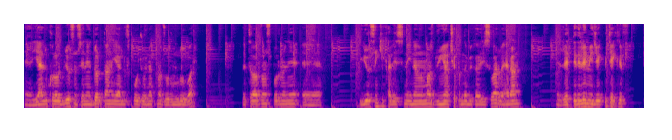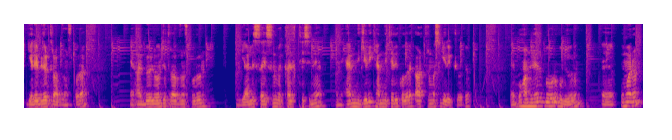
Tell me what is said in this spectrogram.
E, yerli kuralı biliyorsun seneye 4 tane yerli futbolcu oynatma zorunluluğu var. Ve Trabzonspor'un hani e, biliyorsun ki kalesinde inanılmaz dünya çapında bir kalecisi var ve her an reddedilemeyecek bir teklif gelebilir Trabzonspor'a. E, hal böyle olunca Trabzonspor'un yerli sayısını ve kalitesini yani hem nicelik hem nitelik olarak arttırması gerekiyordu. E, bu hamleleri doğru buluyorum. E, umarım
